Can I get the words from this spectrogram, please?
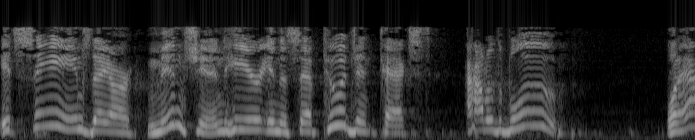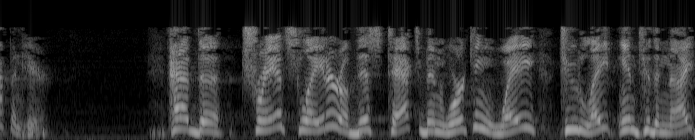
It seems they are mentioned here in the Septuagint text out of the blue. What happened here? Had the translator of this text been working way too late into the night,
